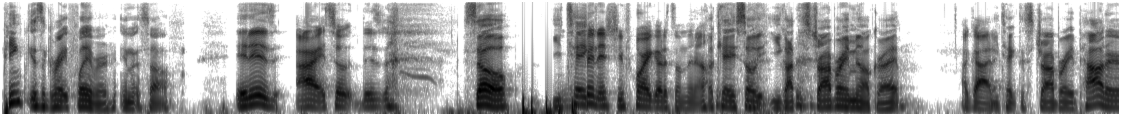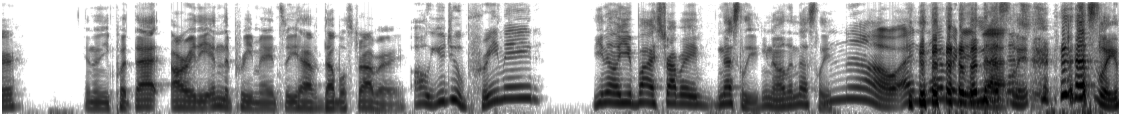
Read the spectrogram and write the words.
pink is a great flavor in itself. It is. All right, so this. So you take. finish before I go to something else. Okay, so you got the strawberry milk, right? I got it. You take the strawberry powder, and then you put that already in the pre-made, so you have double strawberry. Oh, you do pre-made? You know, you buy strawberry Nestle. You know the Nestle. No, I never the did that. Nestle. The Nestle. You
